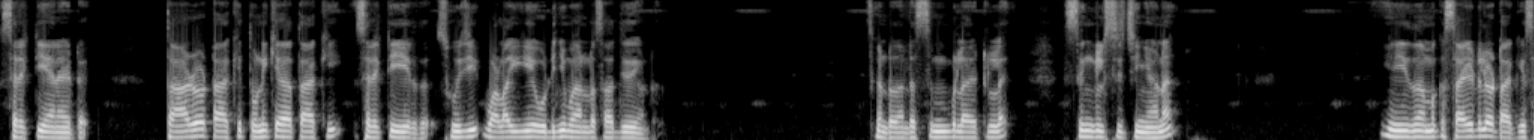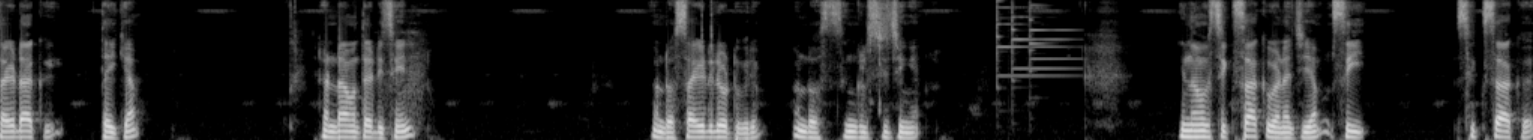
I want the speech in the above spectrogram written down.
സെലക്ട് ചെയ്യാനായിട്ട്. താഴോട്ടാക്കി തുണിക്കകത്താക്കി സെലക്ട് ചെയ്യരുത്. സൂചി വളയുകയോ ഒടിഞ്ഞു പോകാനുള്ള സാധ്യതയുണ്ട്. കണ്ടോ? നല്ല സിമ്പിളായിട്ടുള്ള സിംഗിൾ സ്റ്റിച്ചിങ് ആണ്. ഇനി ഇത് നമുക്ക് സൈഡിലോട്ടാക്കി സൈഡാക്കി തയ്ക്കാം. രണ്ടാമത്തെ ഡിസൈൻ ഉണ്ടോ സൈഡിലോട്ട് വരും. ഉണ്ടോ സിംഗിൾ സ്റ്റിച്ചിങ് ഇനി നമുക്ക് സിക്സ് ആക്ക് വേണേൽ ചെയ്യാം. സി സിക്സ് ആക്ക്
